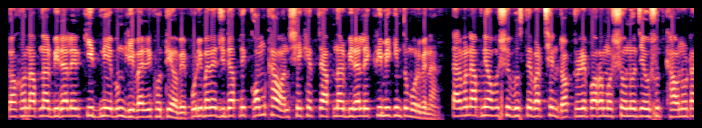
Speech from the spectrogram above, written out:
তখন আপনার বিড়ালের কিডনি এবং লিভারের ক্ষতি হবে। পরিমাণে যদি আপনি কম খাওয়ান, সেক্ষেত্রে আপনার বিড়ালের কৃমি কিন্তু মরবে না। তার মানে আপনি অবশ্যই বুঝতে পারছেন, ডক্টরের পরামর্শ অনুযায়ী ওষুধ খাওয়ানোটা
